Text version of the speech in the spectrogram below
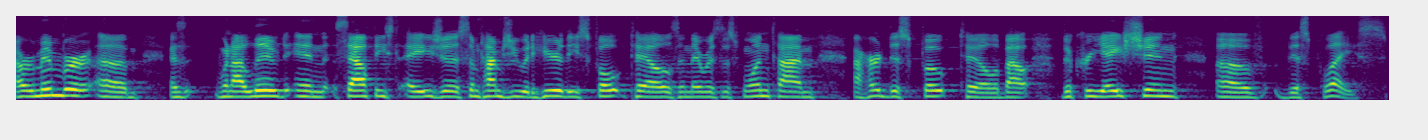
I remember um, as, when I lived in Southeast Asia, sometimes you would hear these folk tales, and there was this one time I heard this folk tale about the creation of this place.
